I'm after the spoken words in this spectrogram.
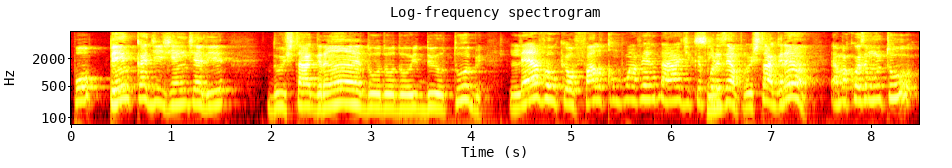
popenca de gente ali do Instagram, do, do, do, do YouTube. Leva o que eu falo como uma verdade. Porque, por exemplo, o Instagram é uma coisa muito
